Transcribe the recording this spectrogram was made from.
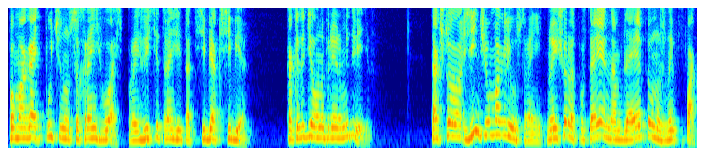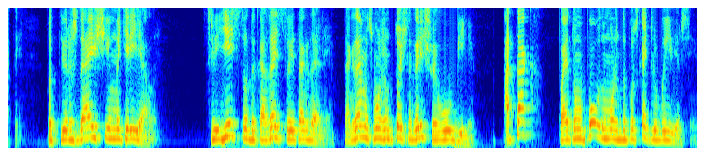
помогать Путину сохранить власть, произвести транзит от себя к себе. Как это делал, например, Медведев. Так что Зинчева могли устранить. Но еще раз повторяю, нам для этого нужны факты подтверждающие материалы, свидетельства, доказательства и так далее. Тогда мы сможем точно говорить, что его убили. А так, по этому поводу можно допускать любые версии.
